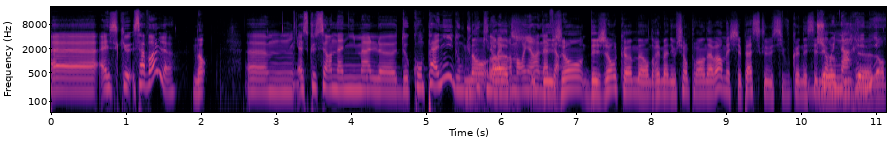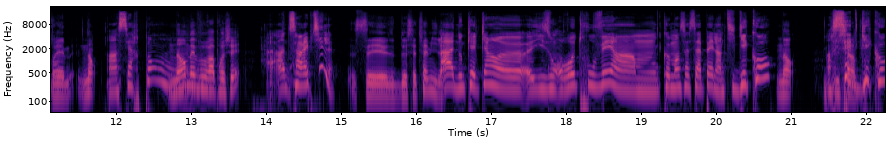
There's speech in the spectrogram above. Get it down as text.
Euh, Est-ce que ça vole? Non. Euh, Est-ce que c'est un animal euh, de compagnie, donc du non, coup qui n'aurait euh, vraiment rien à faire gens, des gens comme André Manouchian pourraient en avoir, mais je sais pas si vous connaissez Genre les une hobbies d'André. Non, Un serpent non, mais euh, vous vous rapprochez. C'est un reptile? C'est de cette famille-là. Ah, donc quelqu'un. euh, ils ont retrouvé un. Comment ça s'appelle Un petit gecko? Non. Un set gecko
